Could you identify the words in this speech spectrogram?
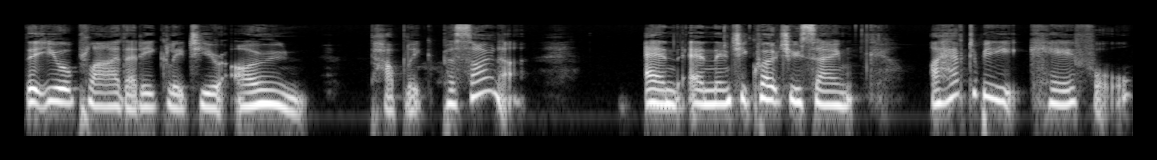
that you apply that equally to your own public persona. And and then she quotes you saying, "I have to be careful."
